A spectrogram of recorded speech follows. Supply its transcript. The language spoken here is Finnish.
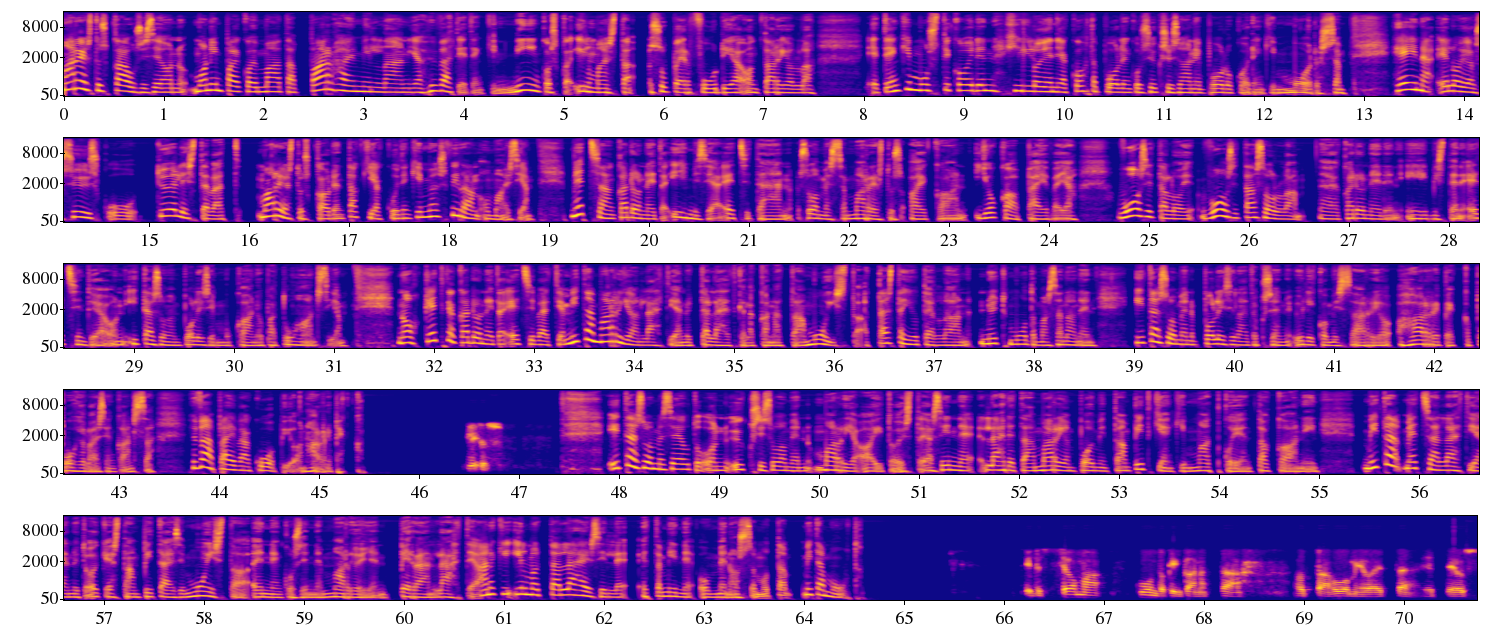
Marjastuskausi se on monin paikoin maata parhaimmillaan ja hyvä tietenkin niin, koska ilmaista superfoodia on tarjolla etenkin mustikoiden, hillojen ja kohtapuolin kuin syksysaanin puolukoidenkin muodossa. Heinä, elo ja syyskuu työllistävät marjastuskauden takia kuitenkin myös viranomaisia. Metsään kadonneita ihmisiä etsitään Suomessa marjastusaikaan joka päivä ja vuositalo, vuositasolla kadonneiden ihmisten etsintöjä on Itä-Suomen poliisin mukaan jopa tuhansia. No, ketkä kadonneita etsivät ja mitä Marjaan lähtiä nyt tällä hetkellä kannattaa muistaa? Tästä jutellaan nyt muutama sananen Itä-Suomen poliisilaitoksen ylikomissaario Harri-Pekka Pohjolaisen kanssa. Hyvää päivää Kuopioon, Harri-Pekka. Kiitos. Itä-Suomen seutu on yksi Suomen marja-aitoista ja sinne lähdetään marjan poimintaan pitkienkin matkojen takaa. Niin mitä metsään lähtiä nyt oikeastaan pitäisi muistaa ennen kuin sinne marjojen perään lähtee? Ainakin ilmoittaa läheisille, että minne on menossa, mutta mitä muuta? Tietysti se oma kuntokin kannattaa ottaa huomioon, että, että jos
